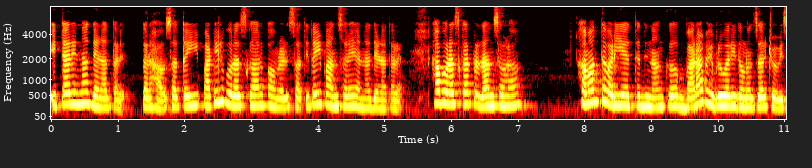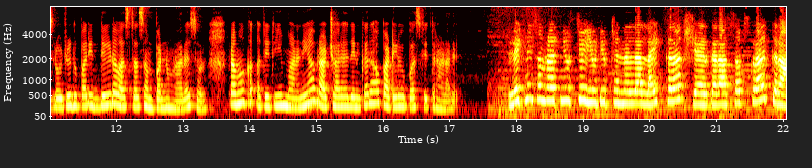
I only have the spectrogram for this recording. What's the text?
इत्यादींना देण्यात आले. तर सातई पाटील पुरस्कार कॉम्रेड स्वातीताई पानसरे यांना देण्यात आला हा पुरस्कार प्रदान सोहळा हमंतवाडी येथे दिनांक बारा फेब्रुवारी दोन हजार चोवीस रोजी दुपारी दीड वाजता संपन्न होणार असून प्रमुख अतिथी माननीय प्राचार्य दिनकरराव पाटील उपस्थित राहणार आहेत. लेखनी सम्राट न्यूजच्या युट्यूब चॅनलला लाईक करा शेअर करा सबस्क्राईब करा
